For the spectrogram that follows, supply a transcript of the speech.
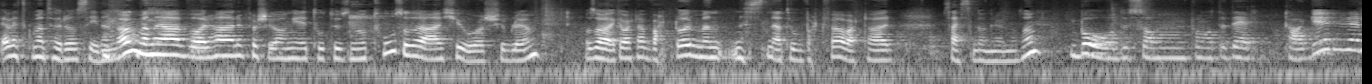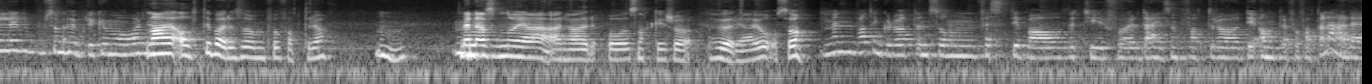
Jeg vet ikke om jeg tør å si det engang, men jeg var her første gang i 2002, så det er 20-årsjubileum. Og så har jeg ikke vært her hvert år, men nesten. Jeg tror i hvert fall jeg har vært her 16 ganger eller noe sånt. Både som på en måte deltaker, eller som publikum òg? Nei, alltid bare som forfatter, ja. Mhm. Men altså, når jeg er her og snakker, så hører jeg jo også. Men hva tenker du at en sånn festival betyr for deg som forfatter og de andre forfatterne? Er det,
